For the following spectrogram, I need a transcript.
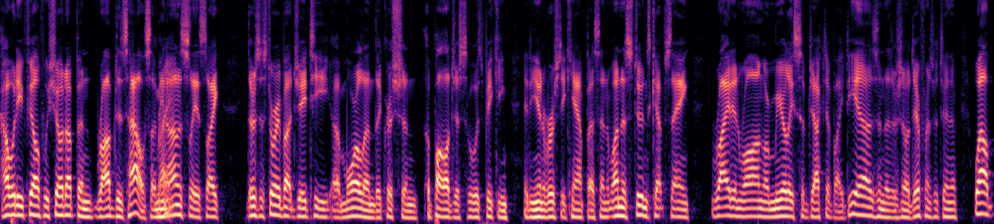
how would he feel if we showed up and robbed his house? I mean, Right. honestly, it's like there's a story about J.P. Uh, Moreland, the Christian apologist who was speaking at a university campus, and one of the students kept saying right and wrong are merely subjective ideas and that there's no difference between them. Well,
